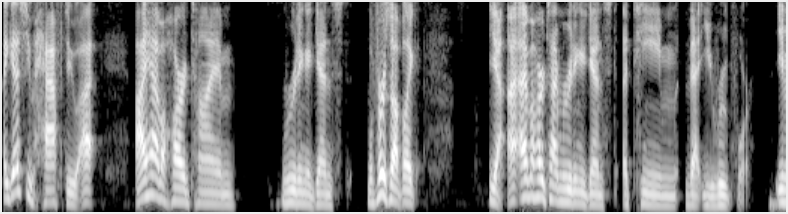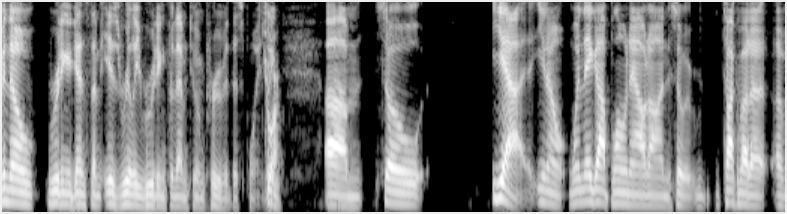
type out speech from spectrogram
I guess you have to. I I have a hard time rooting against. Well, first off, like, yeah, I, I have a hard time rooting against a team that you root for, even though rooting against them is really rooting for them to improve at this point. Like, um. So, yeah, you know, when they got blown out on, so talk about a, a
